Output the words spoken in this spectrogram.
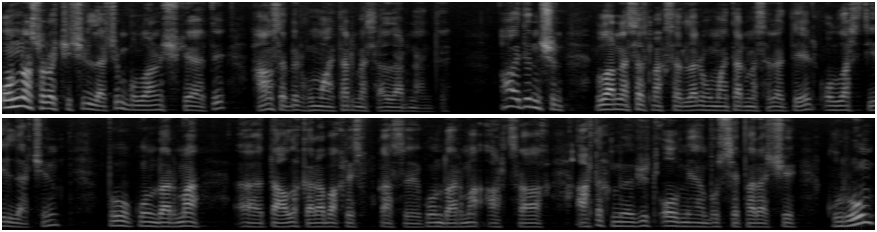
Ondan sonra keçirirlər ki, bunların şikayəti hansısa bir humanitar məsələlərləndir. Aydın üçün bunların əsas məqsədləri humanitar məsələ deyil. Onlar istəyirlər ki, bu qondarma Dağlıq Qarabağ Respublikası, qondarma Arçaq, artıq mövcud olmayan bu separatçı qurum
